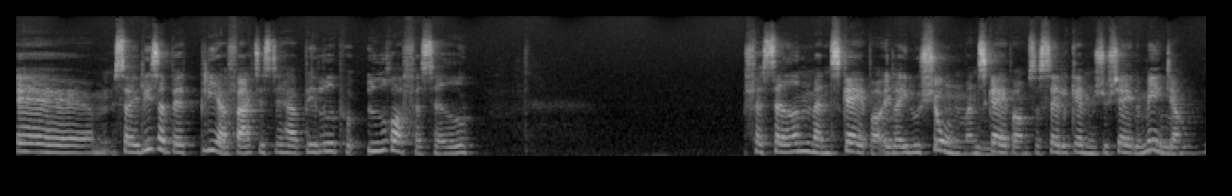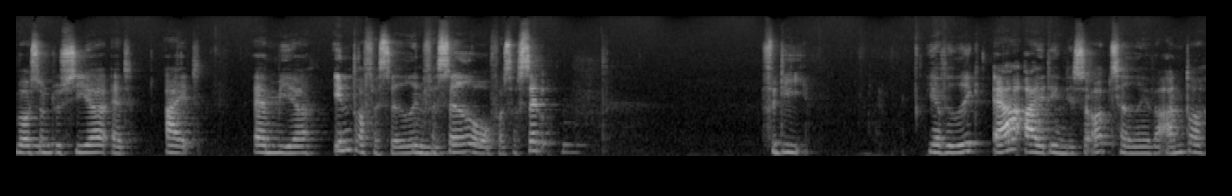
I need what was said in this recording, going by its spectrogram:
Øh, så Elisabeth bliver faktisk det her billede på ydre facade. Facaden, man skaber, eller illusionen, man Mm. skaber om sig selv gennem sociale medier, Mm. hvor som du siger, at Eid er mere indre facade, en Mm. facade over for sig selv. Mm. Fordi, jeg ved ikke, er Eid egentlig så optaget af, hvad andre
